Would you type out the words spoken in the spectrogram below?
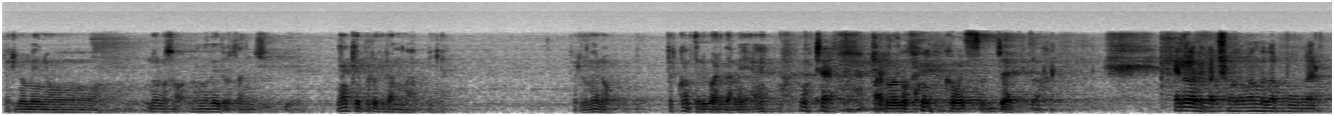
perlomeno non lo so, non lo vedo tangibile, neanche programmabile. perlomeno per quanto riguarda me, eh? Certo, parlo come, come soggetto. E allora ti faccio una domanda da boomer.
